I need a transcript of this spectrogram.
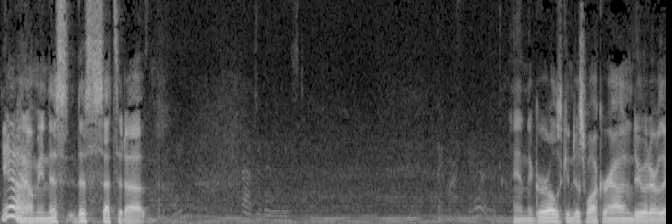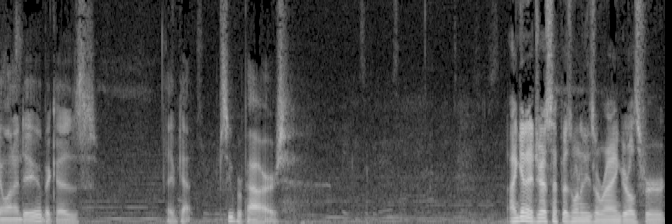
yeah. You know, I mean this this sets it up. And the girls can just walk around and do whatever they want to do because they've got superpowers. I'm gonna dress up as one of these Orion girls for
